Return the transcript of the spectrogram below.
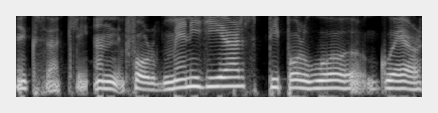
exactly. And for many years, people were, were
